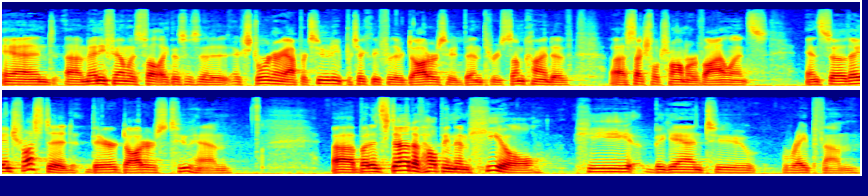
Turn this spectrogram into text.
And uh, many families felt like this was an extraordinary opportunity, particularly for their daughters who had been through some kind of uh, sexual trauma or violence. And so they entrusted their daughters to him. Uh, but instead of helping them heal, he began to rape them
